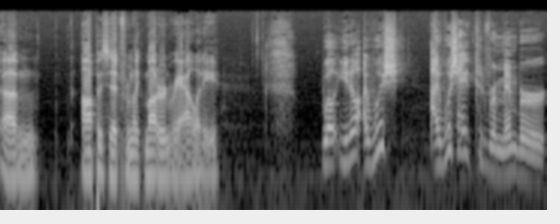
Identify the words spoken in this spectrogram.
um, opposite from like modern reality. Well, you know, I wish I wish I could remember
